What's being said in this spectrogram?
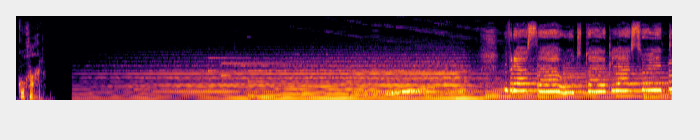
cu Har. Vreau să aud doar glasul tău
